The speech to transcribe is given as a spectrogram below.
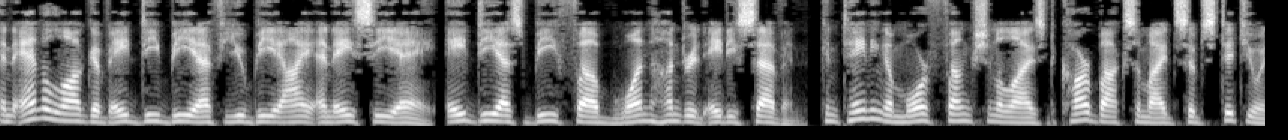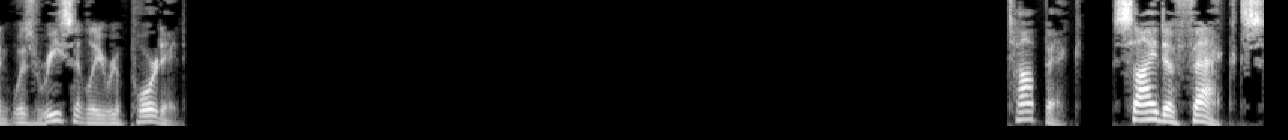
An analog of ADBFUBI-NACA, ADSB FUB 187, containing a more functionalized carboxamide substituent was recently reported. Side effects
